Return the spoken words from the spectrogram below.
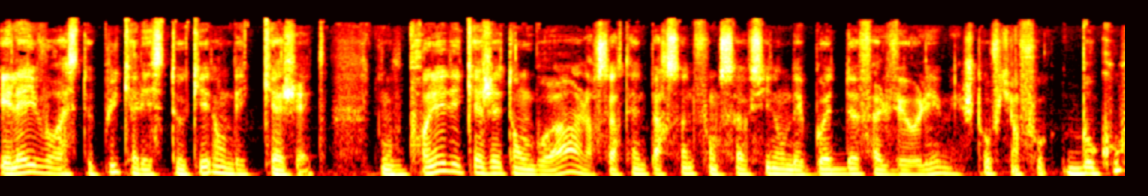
Et là, il vous reste plus qu'à les stocker dans des cagettes. Donc vous prenez des cagettes en bois. Alors certaines personnes font ça aussi dans des boîtes d'œufs alvéolées, mais je trouve qu'il en faut beaucoup.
